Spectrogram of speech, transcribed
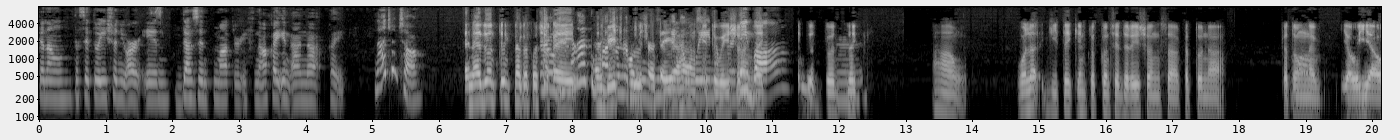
kanang the situation you are in doesn't matter if na kay inana kay na jud siya. And I don't think nagato siya Pero kay lahat and pa grateful na siya sa iyang in a way, situation. Di ba? Like, good, good. Like, ah, wala gi-take into consideration sa kato na katong Oo. nag-yaw-yaw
